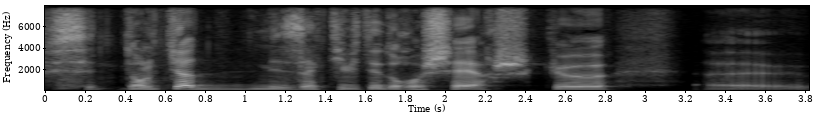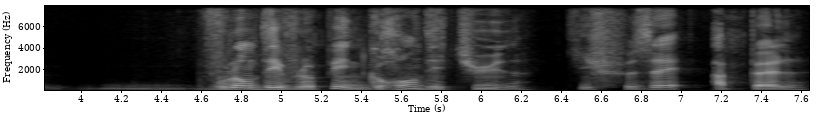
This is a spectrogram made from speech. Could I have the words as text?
c'est dans le cadre de mes activités de recherche que, voulant développer une grande étude qui faisait appel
